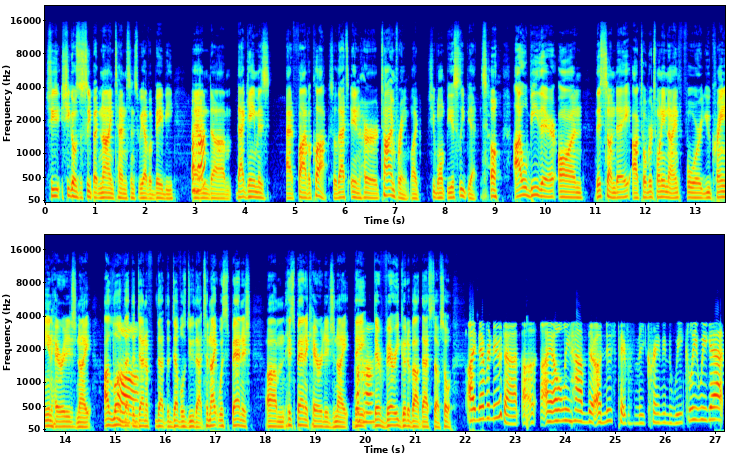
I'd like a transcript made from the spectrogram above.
she she goes to sleep at nine ten since we have a baby, Uh-huh. and um, that game is at five o'clock. So that's in her time frame. Like she won't be asleep yet. So I will be there on this Sunday, October 29th for Ukrainian Heritage Night. I love that the Den- that the Devils do that. Tonight was Spanish um, Hispanic Heritage Night. They Uh-huh. they're very good about that stuff. So I never knew that. Uh, I only have the, a newspaper from the Ukrainian Weekly we get,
